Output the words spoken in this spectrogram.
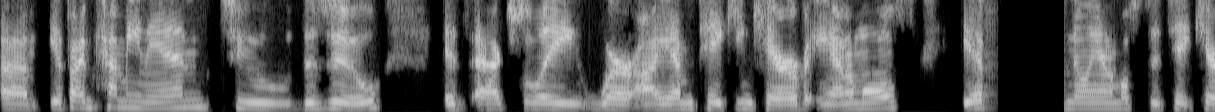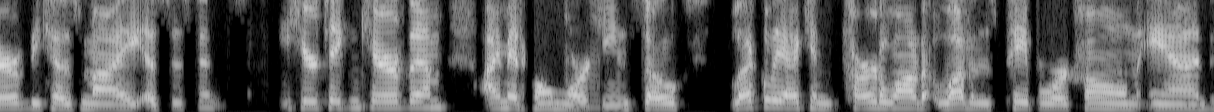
Um, if I'm coming in to the zoo, it's actually where I am taking care of animals. If no animals to take care of because my assistants here taking care of them, I'm at home Mhm. working. So luckily I can cart a lot a lot of this paperwork home and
